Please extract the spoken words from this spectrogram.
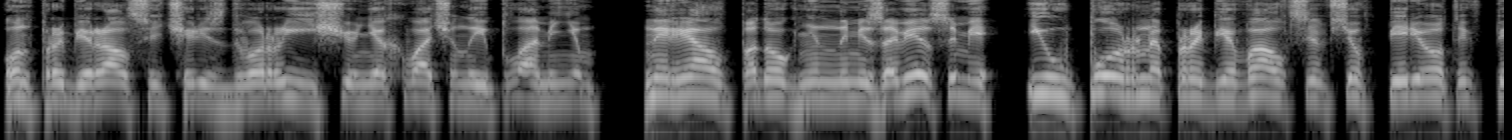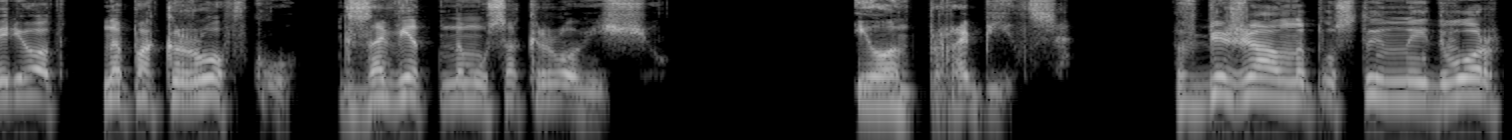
Он пробирался через дворы, еще не охваченные пламенем, нырял под огненными завесами и упорно пробивался все вперед и вперед на покровку к заветному сокровищу. И он пробился. Вбежал на пустынный двор,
